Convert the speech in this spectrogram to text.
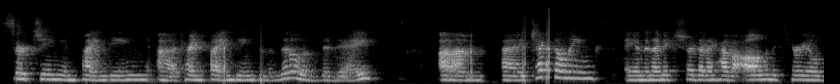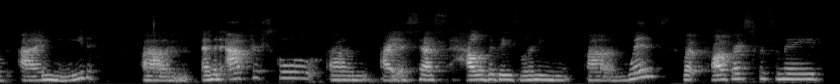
searching and finding, uh, trying to find things in the middle of the day. Um, I check the links and then I make sure that I have all the materials I need. Um, and then after school, um, I assess how the day's learning um, went, what progress was made,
